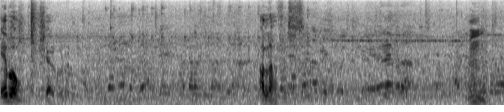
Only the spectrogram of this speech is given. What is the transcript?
এবং শেয়ার করবেন। আল্লাহ হাফেজ। হুম।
